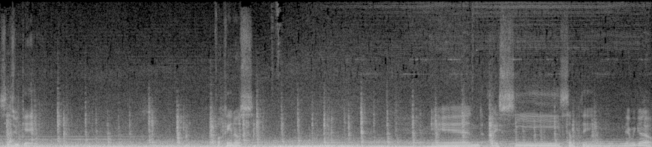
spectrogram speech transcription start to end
Suzuki. Volcanoes. And I see something. There we go.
